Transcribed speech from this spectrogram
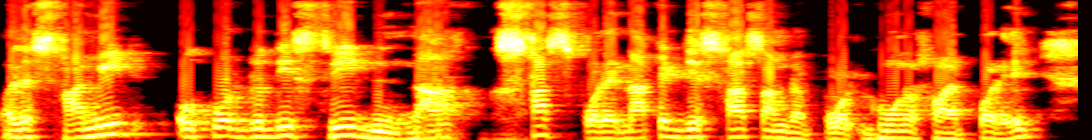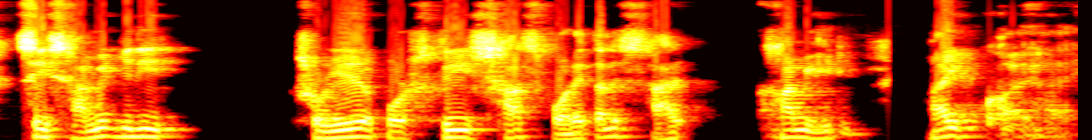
বলে স্বামীর ওপর যদি স্ত্রীর নাক শ্বাস পড়ে, নাকের যে শ্বাস আমরা ঘুমানোর সময় পড়ে, সেই স্বামীর যদি শরীরের ওপর স্ত্রীর শ্বাস পড়ে, তাহলে স্বামীর আয়ু ক্ষয় হয়।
